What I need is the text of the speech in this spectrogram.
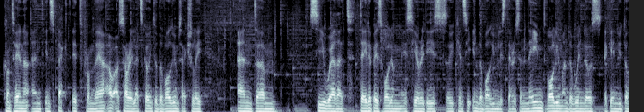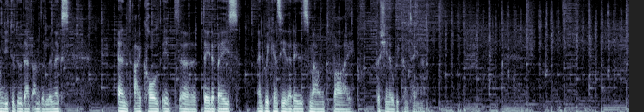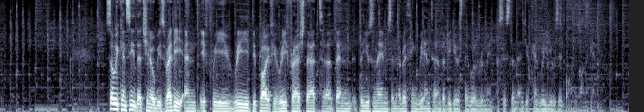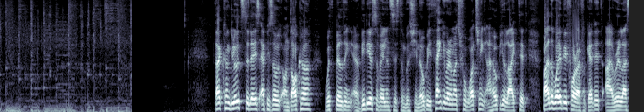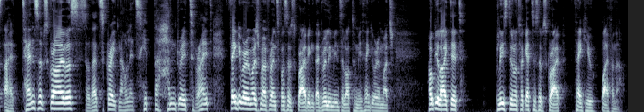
container and inspect it from there. Oh, oh, sorry, let's go into the volumes actually and um, see where that database volume is. Here it is. So you can see in the volume list there is a named volume under Windows. Again, you don't need to do that under Linux. And I called it uh, database and we can see that it is mounted by the Shinobi container. So we can see that Shinobi is ready and if we redeploy, if you refresh that, uh, then the usernames and everything we enter in the videos, they will remain persistent and you can reuse it on and on again. That concludes today's episode on Docker with building a video surveillance system with Shinobi. Thank you very much for watching. I hope you liked it. By the way, before I forget it, I realized I had 10 subscribers, so that's great. Now let's hit the 100, right? Thank you very much, my friends, for subscribing. That really means a lot to me. Thank you very much. Hope you liked it. Please do not forget to subscribe. Thank you. Bye for now.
